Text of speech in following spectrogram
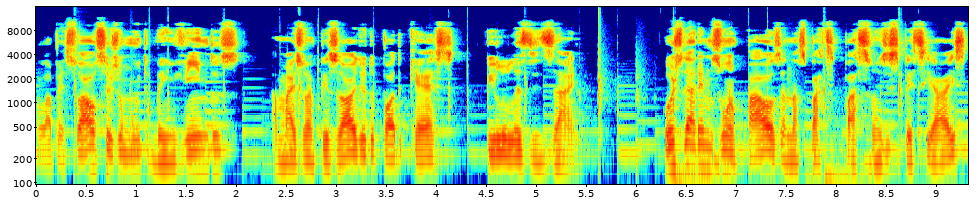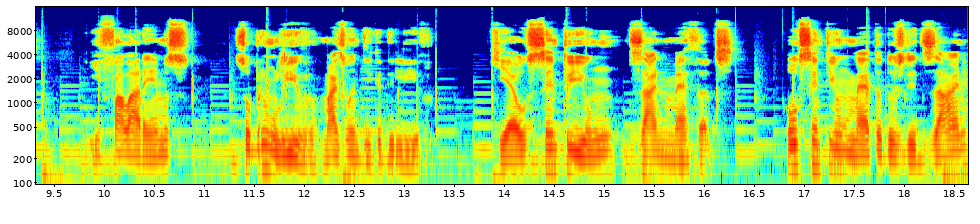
Olá pessoal, sejam muito bem-vindos a mais um episódio do podcast Pílulas de Design. Hoje daremos uma pausa nas participações especiais e falaremos sobre um livro, mais uma dica de livro, que é o 101 Design Methods, ou 101 Métodos de Design,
